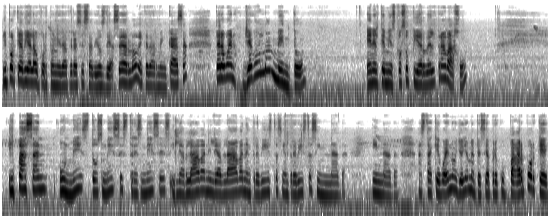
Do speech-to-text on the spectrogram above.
y porque había la oportunidad, gracias a Dios, de hacerlo, de quedarme en casa. Pero bueno, llegó un momento en el que mi esposo pierde el trabajo y pasan un mes, dos meses, tres meses y le hablaban y le hablaban, entrevistas y entrevistas y nada y nada. Hasta que, bueno, yo ya me empecé a preocupar porque,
